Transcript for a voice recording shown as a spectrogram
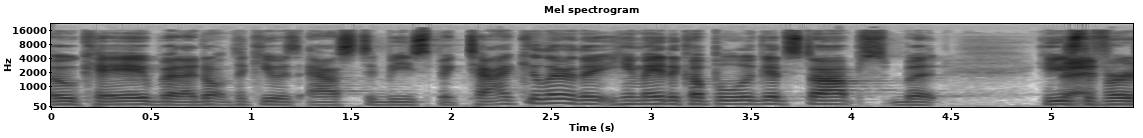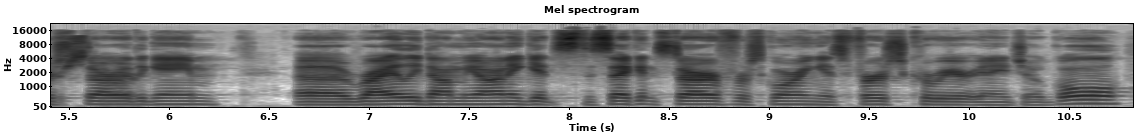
okay, but I don't think he was asked to be spectacular. They, he made a couple of good stops, but he's Bad the first first star of the game. Uh, Riley Damiani gets the second star for scoring his first career NHL goal,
